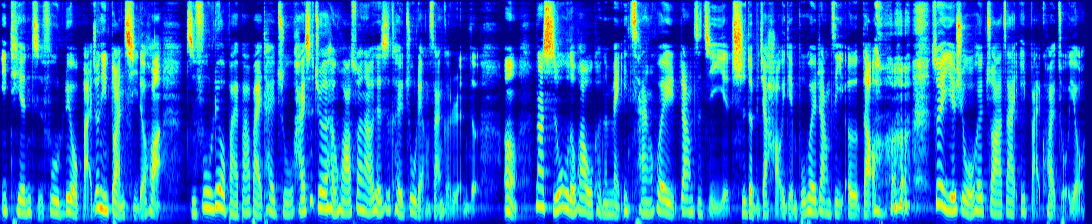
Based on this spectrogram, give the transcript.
一天只付六百，就你短期的话只付六百八百泰铢，还是觉得很划算啊，而且是可以住两三个人的。嗯，那食物的话，我可能每一餐会让自己也吃的比较好一点，不会让自己饿到，所以也许我会抓在一百块左右。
